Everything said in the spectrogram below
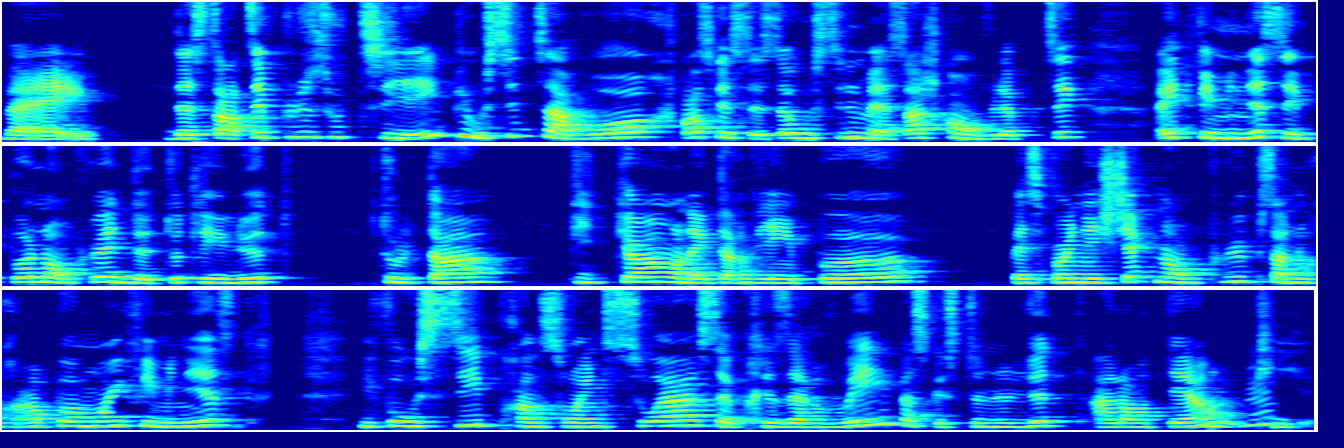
Ben de se sentir plus outillé, puis aussi de savoir, je pense que c'est ça aussi le message qu'on voulait, tu sais, être féministe c'est pas non plus être de toutes les luttes tout le temps, puis quand on n'intervient pas, ben c'est pas un échec non plus, puis ça nous rend pas moins féministes. Il faut aussi prendre soin de soi, se préserver parce que c'est une lutte à long terme, mm-hmm. puis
